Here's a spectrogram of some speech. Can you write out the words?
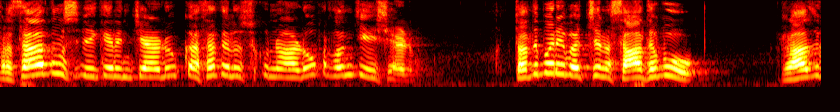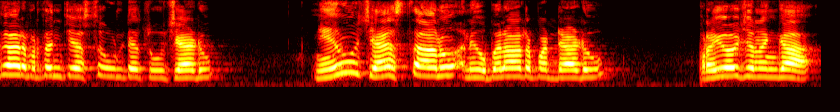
ప్రసాదం స్వీకరించాడు కథ తెలుసుకున్నాడు వ్రతం చేశాడు. తదుపరి వచ్చిన సాధువు రాజుగారు వ్రతం చేస్తూ ఉంటే చూచాడు. నేను చేస్తాను అని ఉబలాటపడ్డాడు. ప్రయోజనంగా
